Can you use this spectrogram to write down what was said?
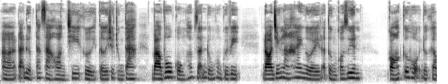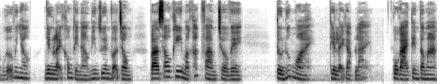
à, đã được tác giả Hoàng Chi gửi tới cho chúng ta và vô cùng hấp dẫn đúng không quý vị? Đó chính là hai người đã từng có duyên, có cơ hội được gặp gỡ với nhau, nhưng lại không thể nào liên duyên vợ chồng. Và sau khi mà khắc phàm trở về từ nước ngoài thì lại gặp lại cô gái tên Tâm An.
